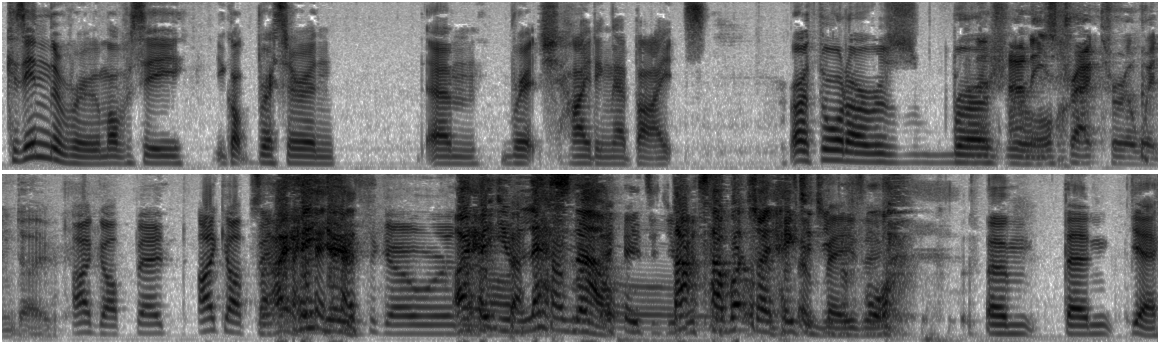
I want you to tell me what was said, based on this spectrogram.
because in the room obviously you got Britta and um, Rich hiding their bites. I thought I was And Brussels. Annie's dragged through a window. I got bed. I got So. I hate you. years ago and, I hate you uh, less how now. I you That's how much I hated you before. um, then yeah,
